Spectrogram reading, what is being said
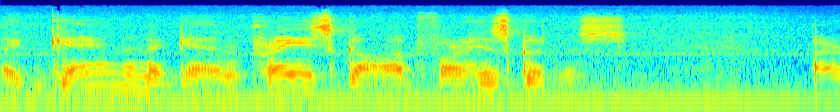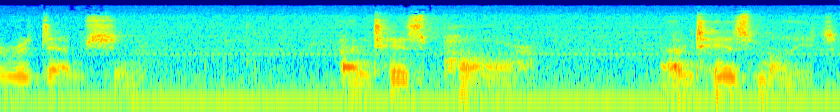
again and again praise God for his goodness, our redemption, and his power, and his might,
